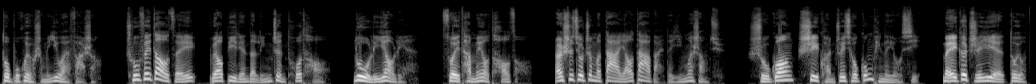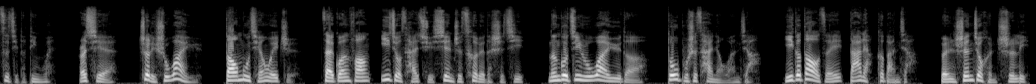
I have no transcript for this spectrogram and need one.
都不会有什么意外发生，除非盗贼不要碧莲的临阵脱逃。陆离要脸，所以他没有逃走，而是就这么大摇大摆的迎了上去。曙光是一款追求公平的游戏，每个职业都有自己的定位，而且这里是外域。到目前为止，在官方依旧采取限制策略的时期，能够进入外域的都不是菜鸟玩家。一个盗贼打两个板甲本身就很吃力，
